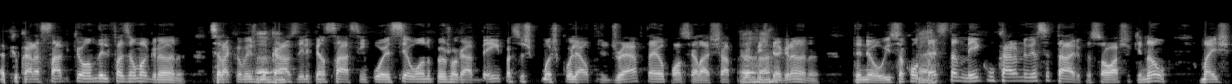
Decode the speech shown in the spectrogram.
é porque o cara sabe que é o ano dele fazer uma grana. Será que é o mesmo uhum. caso dele pensar assim, pô, esse é o ano pra eu jogar bem, pra ser uma escolha alta de draft, aí eu posso relaxar porque uhum. eu fiz minha grana? Entendeu? Isso acontece é. também com o cara universitário. O pessoal acha que não, mas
